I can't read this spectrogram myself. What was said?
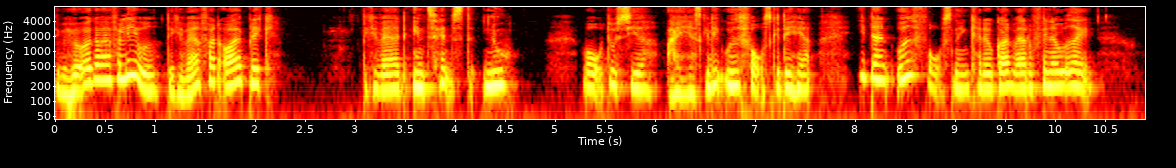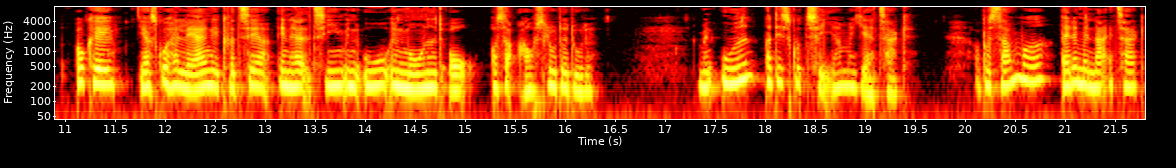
Det behøver ikke at være for livet. Det kan være for et øjeblik. Det kan være et intenst nu, hvor du siger, ej, jeg skal lige udforske det her. I den udforskning kan det jo godt være, at du finder ud af, okay, jeg skulle have læring i et kvarter, en halv time, en uge, en måned, et år og så afslutter du det. Men uden at diskutere med ja tak. Og på samme måde er det med nej tak.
